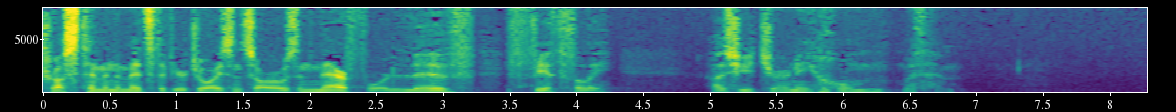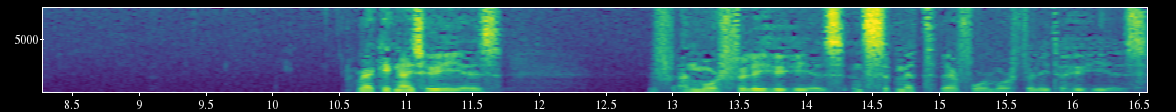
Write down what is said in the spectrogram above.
Trust Him in the midst of your joys and sorrows, and therefore live faithfully as you journey home with Him. Recognize who He is and more fully who He is, and submit, therefore, more fully to who He is.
